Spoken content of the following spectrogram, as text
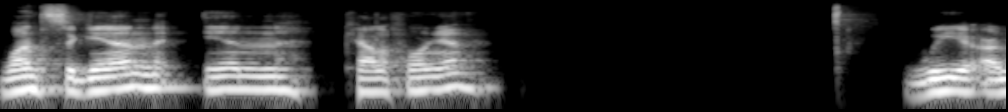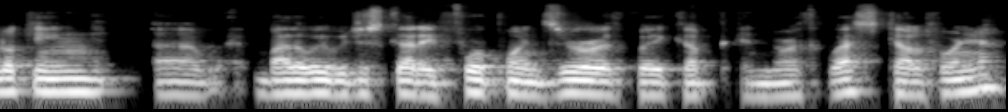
once again in California, we are looking, uh, by the way, we just got a 4.0 earthquake up in Northwest California.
